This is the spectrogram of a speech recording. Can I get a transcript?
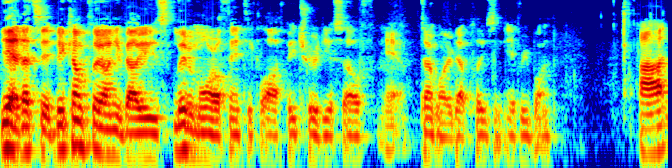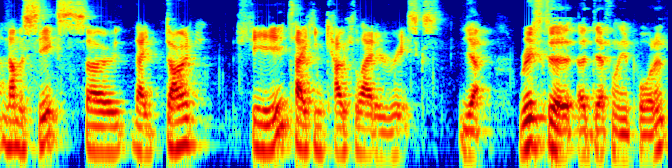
Yeah, that's it. Become clear on your values. Live a more authentic life. Be true to yourself. Yeah. Don't worry about pleasing everyone. Uh, number six. So they don't fear taking calculated risks. Yeah, risks are, are definitely important.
